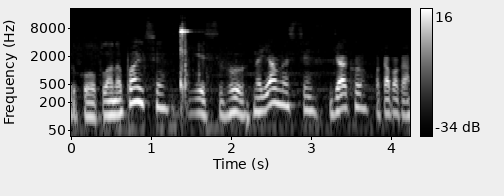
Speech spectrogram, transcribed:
Такого плану пальці є в наявності. Дякую, пока-пока.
